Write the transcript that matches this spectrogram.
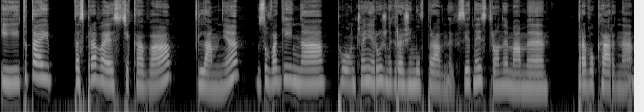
I tutaj ta sprawa jest ciekawa dla mnie z uwagi na połączenie różnych reżimów prawnych. Z jednej strony mamy prawo karne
